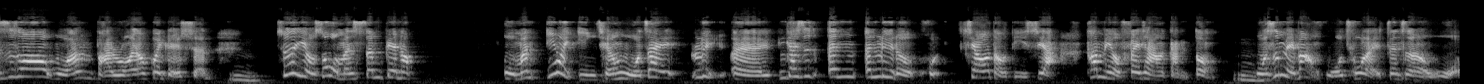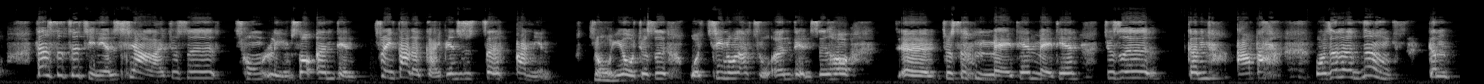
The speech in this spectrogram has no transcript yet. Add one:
是说我要把荣耀归给神，嗯，就是有时候我们身边的，我们因为以前我在律呃，应该是恩恩律的教导底下，他没有非常的感动，嗯，我是没办法活出来真正的我。但是这几年下来，就是从领受恩典最大的改变，就是这半年左右，就是我进入到主恩典之后，呃，就是每天每天就是跟阿爸，我真的那种跟。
